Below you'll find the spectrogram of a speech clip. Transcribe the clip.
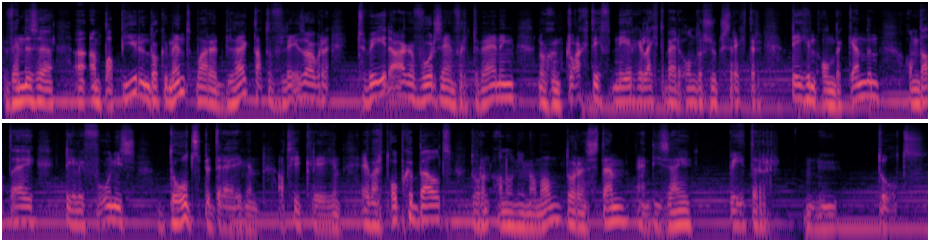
vinden ze een papieren document waaruit blijkt dat de vleeshouwer twee dagen voor zijn verdwijning nog een klacht heeft neergelegd bij de onderzoeksrechter tegen onbekenden, omdat hij telefonisch doodsbedreigingen had gekregen. Hij werd opgebeld door een anonieme man, door een stem, en die zei... Peter, nu dood.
